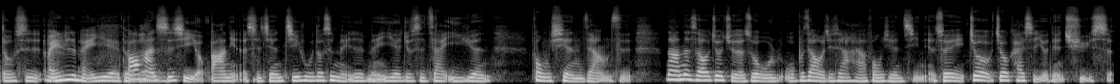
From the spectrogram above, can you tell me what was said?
都是、呃没日没夜，包含实习有八年的时间，几乎都是没日没夜，就是在医院奉献这样子。那那时候就觉得说我我不知道我接下来还要奉献几年，所以就就开始有点取舍。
